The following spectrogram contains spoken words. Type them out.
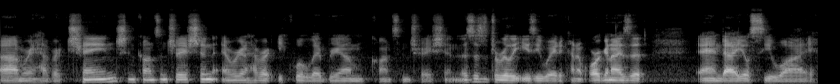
Um, we're going to have our change in concentration, and we're going to have our equilibrium concentration. This is just a really easy way to kind of organize it, and uh, you'll see why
